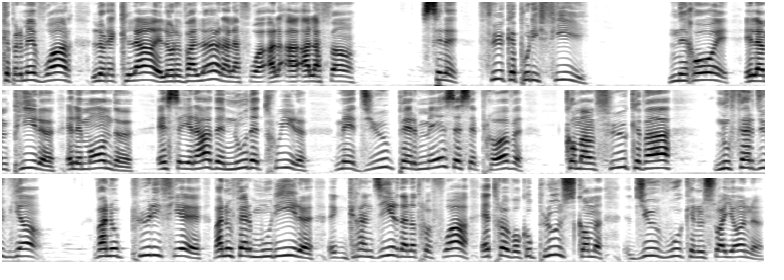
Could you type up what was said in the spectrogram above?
qui permet de voir leur éclat et leur valeur à la, fois, à la fin. C'est le feu qui purifie Néro et, l'Empire et le monde essayera de nous détruire, mais Dieu permet ces épreuves comme un feu qui va nous faire du bien, va nous purifier, va nous faire mourir, grandir dans notre foi, être beaucoup plus comme Dieu veut que nous soyons.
